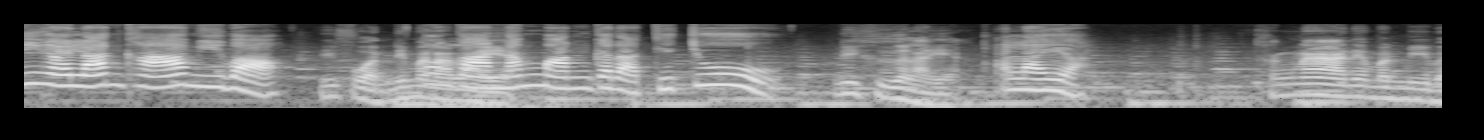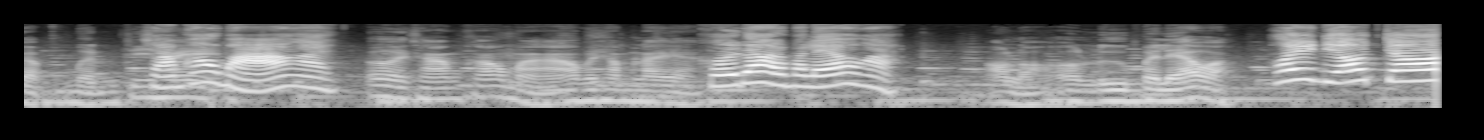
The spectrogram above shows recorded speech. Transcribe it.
นี่ไงร้านค้ามีเปล่าพี่ฝนนี่มันต้องอะไรการอะน้ำมันกระดาษทิชชู่ นี่คืออะไรอะอะไรอะข้างหน้าเนี่ยมันมีแบบเหมือนที่ชามให้ข้าวหมาไง เออชามข้าวหมาเอาไปทำอะไรอะเคยได้มาแล้วไงเอาเหรอเอาลืมไปแล้วอะเฮ้ยเดี๋ยวเจอ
